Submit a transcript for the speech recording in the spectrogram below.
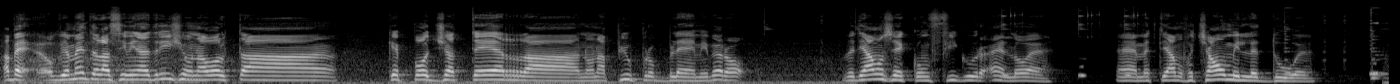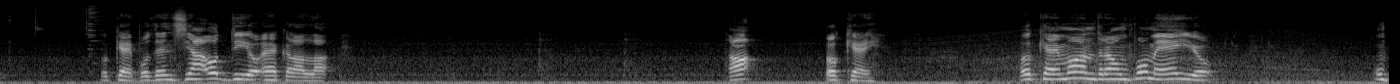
Vabbè, ovviamente la seminatrice una volta che poggia a terra non ha più problemi però vediamo se è configura eh lo è eh mettiamo facciamo 1200 ok potenziamo oddio eccola là. Ah ok. Ok mo andrà un po' meglio. Un,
